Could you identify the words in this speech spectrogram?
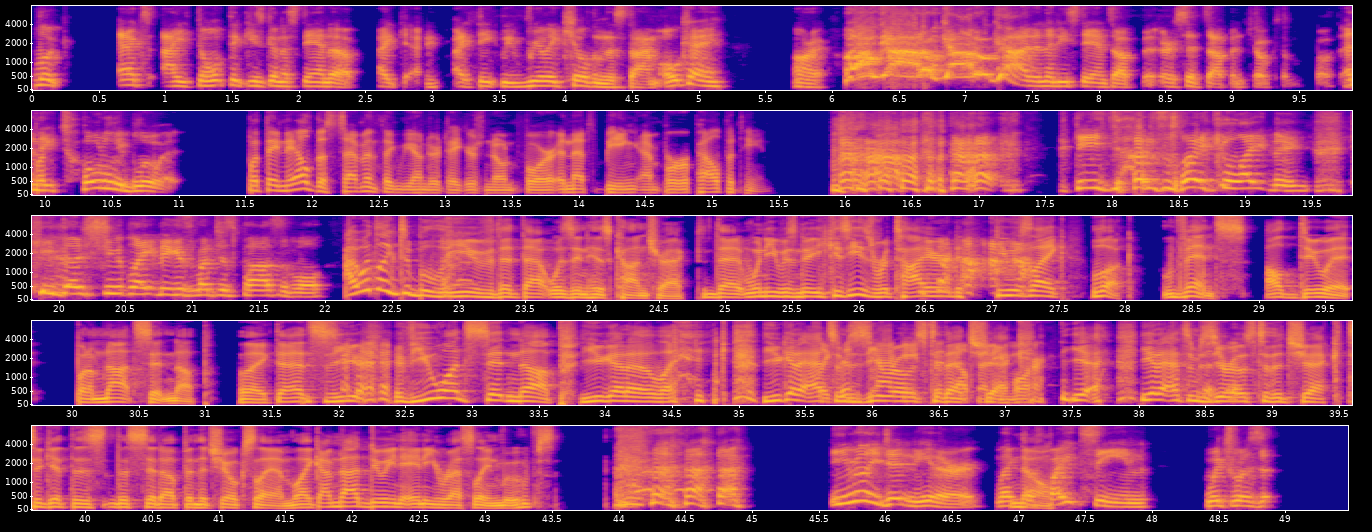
look, X, I don't think he's gonna stand up. I, I, I think we really killed him this time. Okay, all right. Oh God, oh God, oh God, and then he stands up or sits up and chokes them both, and But- they totally blew it. But they nailed the seventh thing the Undertaker's known for, and that's being Emperor Palpatine. he does like lightning. He does shoot lightning as much as possible. I would like to believe that that was in his contract. That when he was because he's retired, he was like, "Look, Vince, I'll do it, but I'm not sitting up." Like that's you, if you want sitting up, you gotta like you gotta add Like, some this guy ain't zeros to that check. anymore. Yeah, you gotta add some zeros to the check to get this the sit up and the choke slam. Like I'm not doing any wrestling moves. He really didn't either. Like No. the fight scene, which was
